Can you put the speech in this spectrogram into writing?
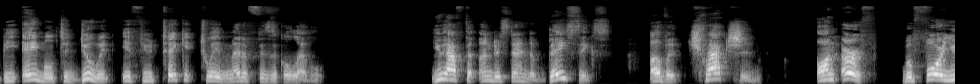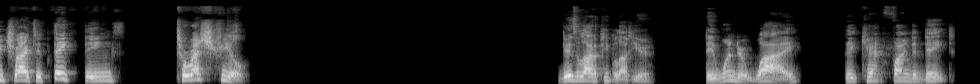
be able to do it if you take it to a metaphysical level. You have to understand the basics of attraction on earth before you try to take things terrestrial. There's a lot of people out here, they wonder why they can't find a date.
